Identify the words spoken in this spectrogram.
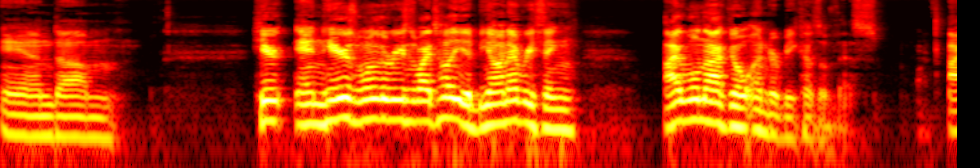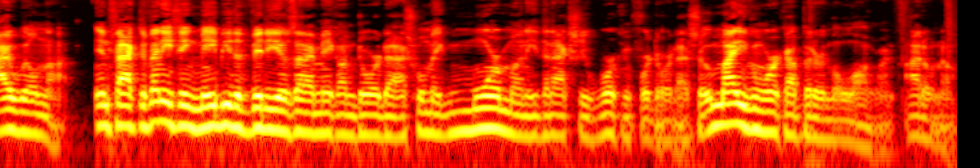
And um here and here's one of the reasons why I tell you beyond everything, I will not go under because of this. I will not. In fact, if anything, maybe the videos that I make on DoorDash will make more money than actually working for DoorDash. So it might even work out better in the long run. I don't know.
